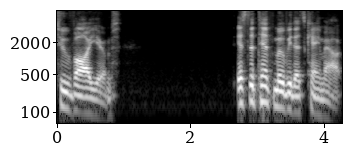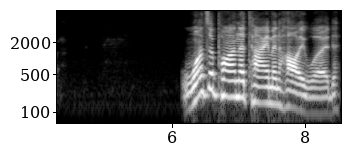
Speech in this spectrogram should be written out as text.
two volumes. It's the 10th movie that's came out. Once upon a time in Hollywood,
